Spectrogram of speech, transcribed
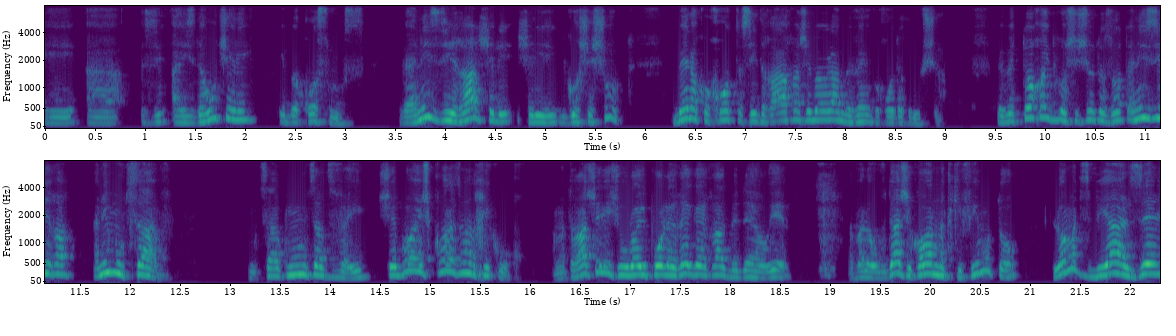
אה, ההזדהות שלי היא בקוסמוס, ואני זירה של, של התגוששות בין הכוחות הסדרה אחת שבעולם לבין כוחות הקדושה. ובתוך ההתגוששות הזאת אני זירה, אני מוצב, מוצב כמו מוצב צבאי, שבו יש כל הזמן חיכוך. המטרה שלי שהוא לא ייפול לרגע אחד בידי האויב. אבל העובדה שכל הזמן מתקיפים אותו, לא מצביעה על זה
